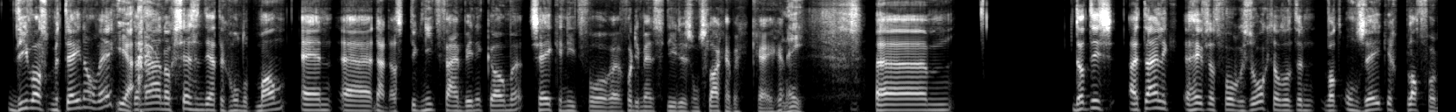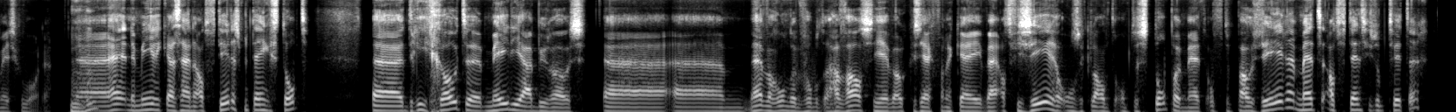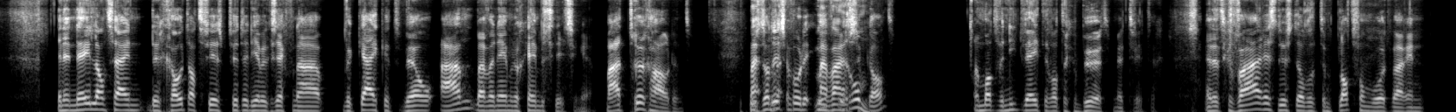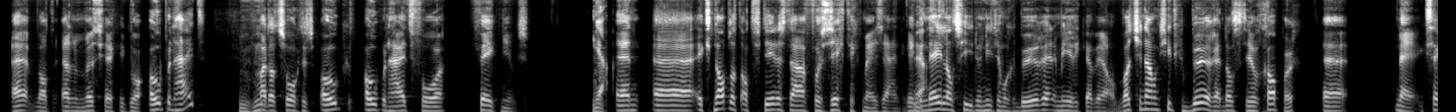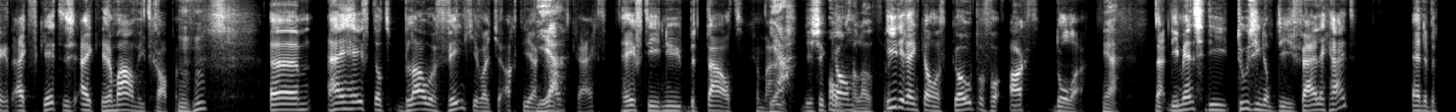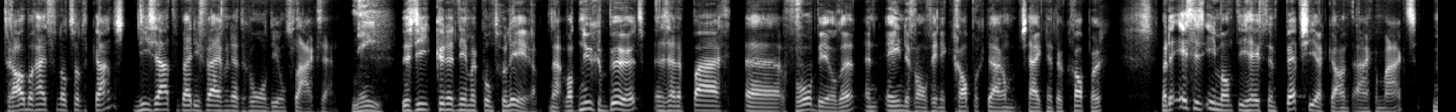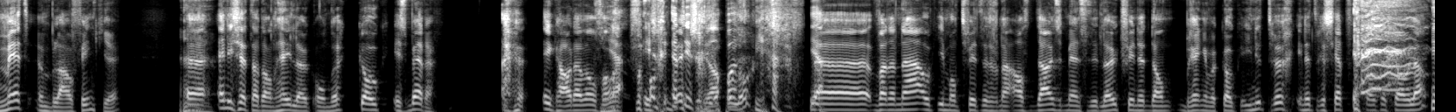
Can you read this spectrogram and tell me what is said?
Die was meteen al weg. Ja. Daarna nog 3600 man. En eh, nou, dat is natuurlijk niet fijn binnenkomen. Zeker niet voor, eh, voor die mensen die dus ontslag hebben gekregen. Nee. Ehm, dat is uiteindelijk heeft dat voor gezorgd dat het een wat onzeker platform is geworden. Mhm. Eh, in Amerika zijn de adverteerders meteen gestopt. Eh, drie grote mediabureaus, ehm, hè, waaronder bijvoorbeeld Havas, die hebben ook gezegd van oké, wij adviseren onze klanten om te stoppen met of te pauzeren met advertenties op Twitter. En in Nederland zijn de grote adverteerders op Twitter die hebben gezegd van nou, we kijken het wel aan, maar we nemen nog geen beslissingen. Maar terughoudend. Maar- dus dat is voor de maar waarom? inkomstenkant omdat we niet weten wat er gebeurt met Twitter. En het gevaar is dus dat het een platform wordt waarin, hè, wat Elon Musk zegt, ik wil openheid. Mhm. Maar dat zorgt dus ook openheid voor fake nieuws. Ja. En eh, ik snap dat adverteerders daar voorzichtig mee zijn. Kijk, Ja. In Nederland zie je het nog niet helemaal gebeuren, in Amerika wel. Wat je namelijk ziet gebeuren, en dat is heel grappig. eh, nee, ik zeg het eigenlijk verkeerd. Het is eigenlijk helemaal niet grappig. Mhm. Ehm, hij heeft dat blauwe vinkje wat je achter je Ja. account krijgt, heeft hij nu betaald gemaakt. Ja, dus je kan, iedereen kan het kopen voor 8 dollar. Ja. Nou, die mensen die toezien op die veiligheid en de betrouwbaarheid van dat soort accounts, die zaten bij die 3500 die ontslagen zijn. Nee. Dus die kunnen het niet meer controleren. Nou, wat nu gebeurt, en er zijn een paar eh, voorbeelden. En één daarvan vind ik grappig, daarom zei ik net ook grappig. Maar er is dus iemand die heeft een Pepsi-account aangemaakt met een blauw vinkje. Uh, En die zet daar dan heel leuk onder, Coke is better. ik hou daar wel van. Ja, van is, het is grappig. Ja, ja. Uh, waar daarna ook iemand twitterde van nou, als duizend mensen dit leuk vinden, dan brengen we cocaïne terug in het recept van Coca-Cola.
